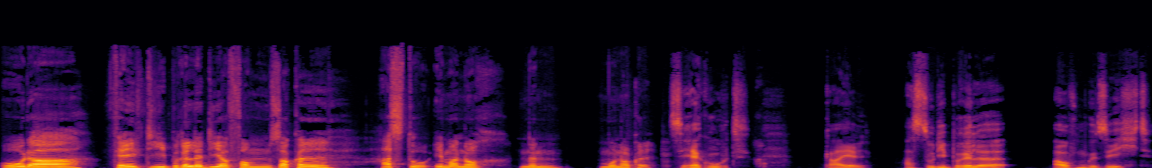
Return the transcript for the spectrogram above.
oder fällt die Brille dir vom Sockel, hast du immer noch einen Monokel. Sehr gut. Geil. Hast du die Brille auf dem Gesicht?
